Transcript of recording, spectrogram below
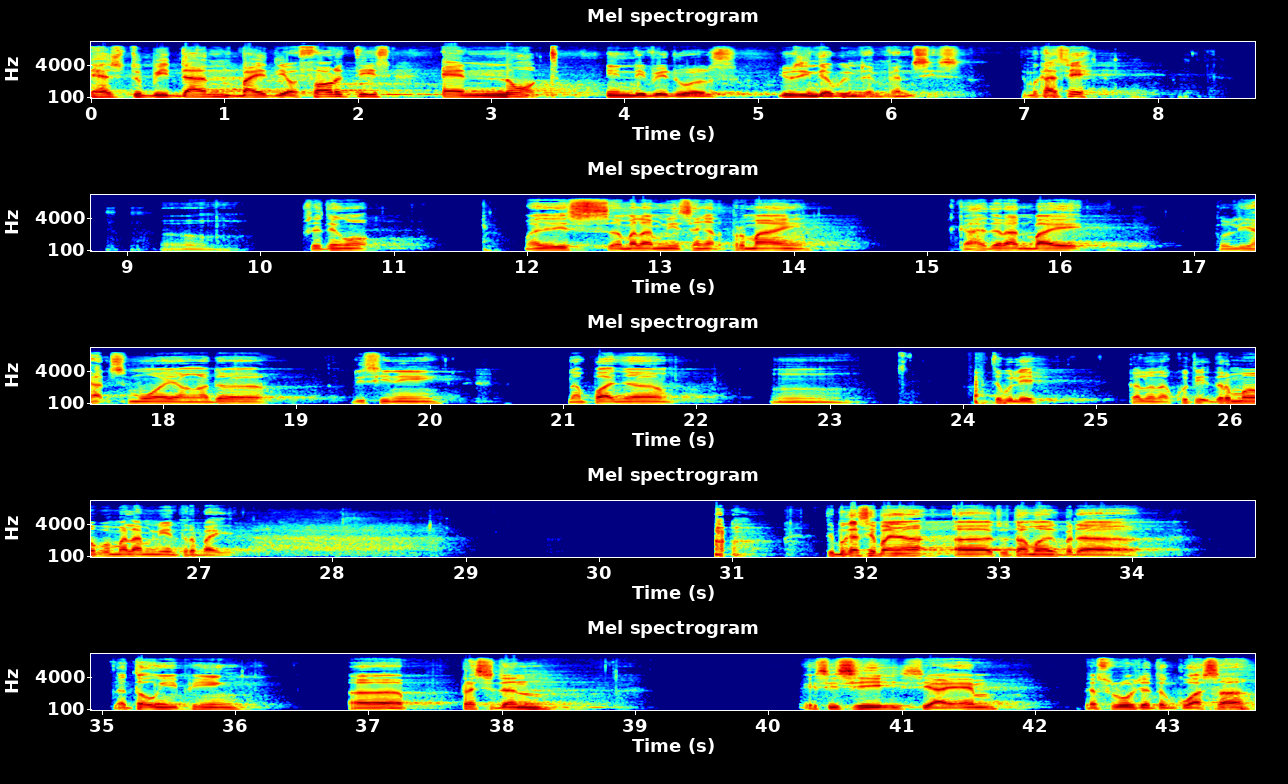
has to be done by the authorities and not individuals using their whims and fancies. Terima kasih. Um, saya tengok majlis malam ini sangat permai. Kehadiran baik. Kalau lihat semua yang ada di sini, nampaknya hmm, kita boleh kalau nak kutip derma pun malam ini yang terbaik. Terima kasih banyak uh, terutama kepada Dato' Ung Iping, uh, Presiden ACC CIM dan seluruh jatuh kuasa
